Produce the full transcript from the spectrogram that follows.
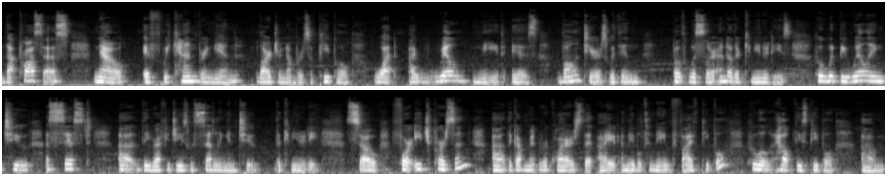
that process. Now, if we can bring in larger numbers of people, what I will need is volunteers within both Whistler and other communities who would be willing to assist uh, the refugees was settling into the community. So, for each person, uh, the government requires that I am able to name five people who will help these people um,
